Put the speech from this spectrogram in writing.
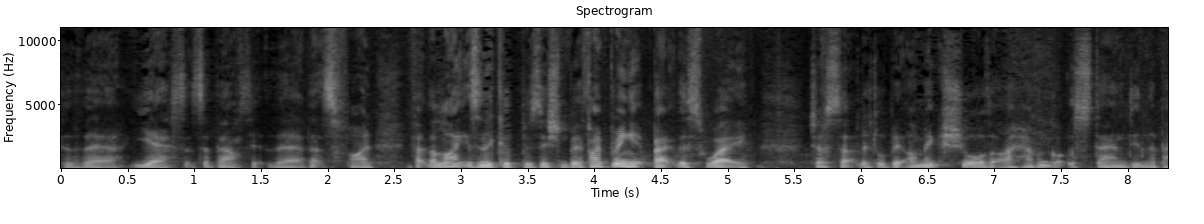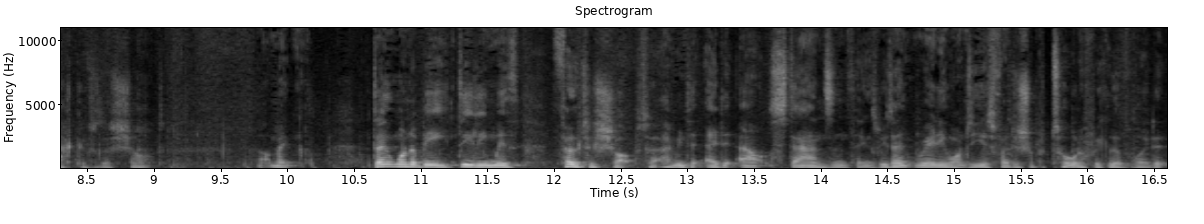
to there. Yes, that's about it there. That's fine. In fact, the light is in a good position. But if I bring it back this way, just that little bit, I'll make sure that I haven't got the stand in the back of the shot. I'll make, I don't want to be dealing with Photoshop, so having to edit out stands and things. We don't really want to use Photoshop at all if we can avoid it.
